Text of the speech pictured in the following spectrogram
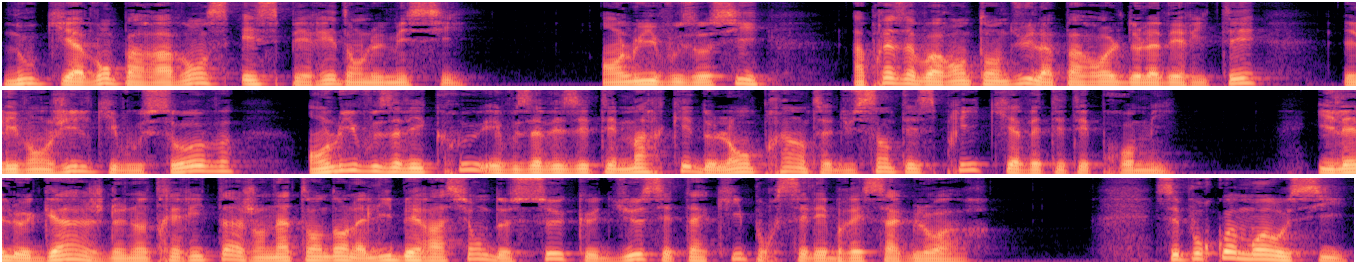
nous qui avons par avance espéré dans le Messie. En lui vous aussi, après avoir entendu la parole de la vérité, l'évangile qui vous sauve, en lui vous avez cru et vous avez été marqués de l'empreinte du Saint-Esprit qui avait été promis. Il est le gage de notre héritage en attendant la libération de ceux que Dieu s'est acquis pour célébrer sa gloire. C'est pourquoi moi aussi,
